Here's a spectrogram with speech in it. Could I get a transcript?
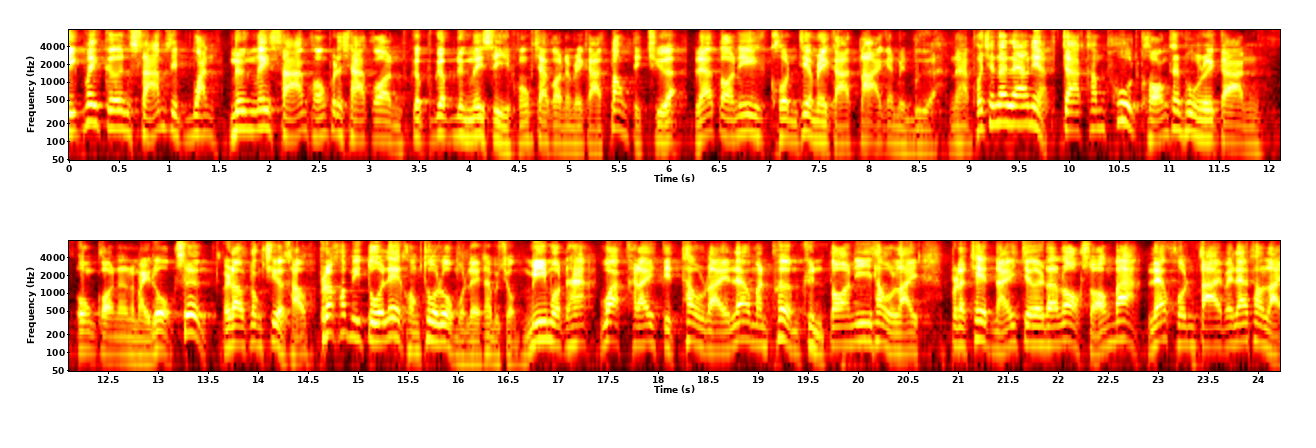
อีกไม่เกิน 30 วันหนึ่งใน 3 ของประชากรเกือบเกือบหนึ่งใน 4 ของประชากรอเมริกาต้องติดเชื้อ แล้วตอนนี้คนที่อเมริกาตายกันเป็นเบื่อนะฮะเพราะฉะนั้นแล้วเนี่ยจากคำพูดของท่านผู้บริการ องค์กรอนามัยโลก ซึ่งเราต้องเชื่อเขา เพราะเขามีตัวเลขของทั่วโลกหมดเลยท่านผู้ชม มีหมดนะฮะว่าใครติดเท่าไหร่แล้วมันเพิ่มขึ้นตอนนี้เท่าไหร่ประเทศไหนเจอระลอกสองบ้าง แล้วคนตายไปแล้วเท่าไหร่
